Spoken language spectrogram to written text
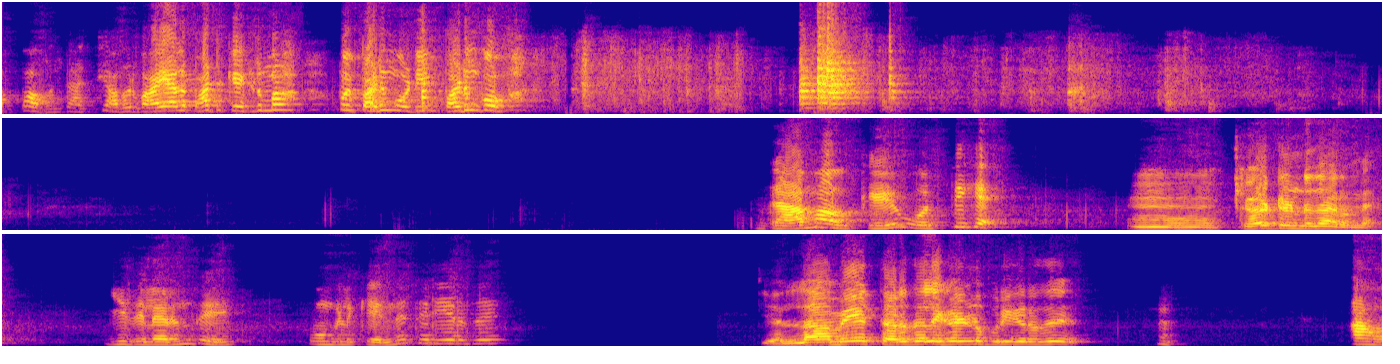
அப்பா வந்தாச்சு. அவர் வாயால பாட்டு கேட்கணுமா? போய் படுங்கோடி படுங்கோ. டிராமாவுக்கு ஒத்திகை. கேட்டுட்டு தான் இருந்தேன். இதுல இருந்து உங்களுக்கு என்ன தெரியறது எல்லாமே தருதலைகள்னு புரிகிறது. அவ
